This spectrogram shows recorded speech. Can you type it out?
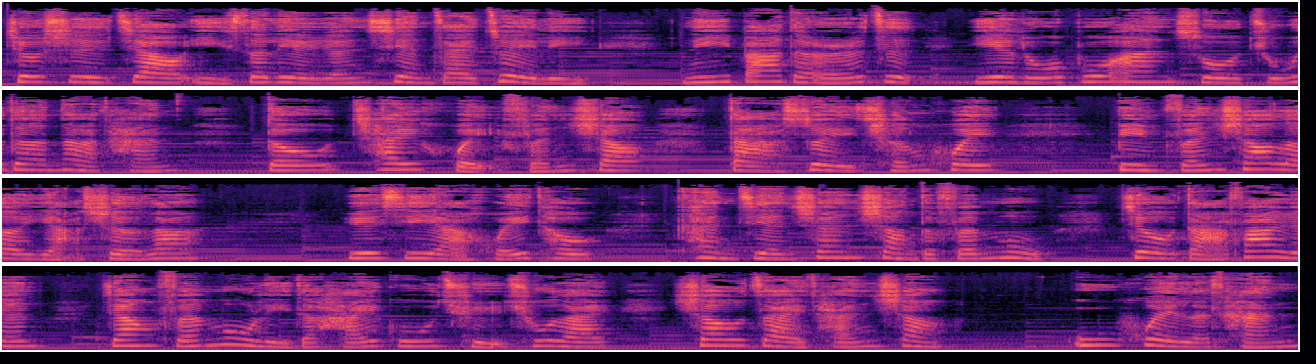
就是叫以色列人陷在罪里，尼巴的儿子耶罗波安所筑的那坛，都拆毁焚烧，打碎成灰。并焚烧了亚舍拉。约西亚回头看见山上的坟墓，就打发人将坟墓里的骸骨取出来，烧在坛上，污秽了坛。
